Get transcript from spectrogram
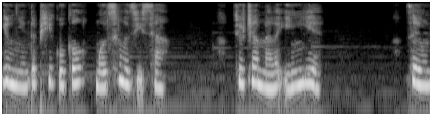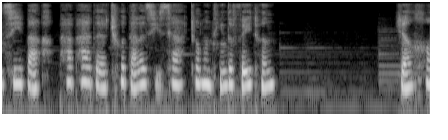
又黏的屁股沟磨蹭了几下，就沾满了银液。再用鸡巴啪啪的抽打了几下赵梦婷的肥臀，然后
